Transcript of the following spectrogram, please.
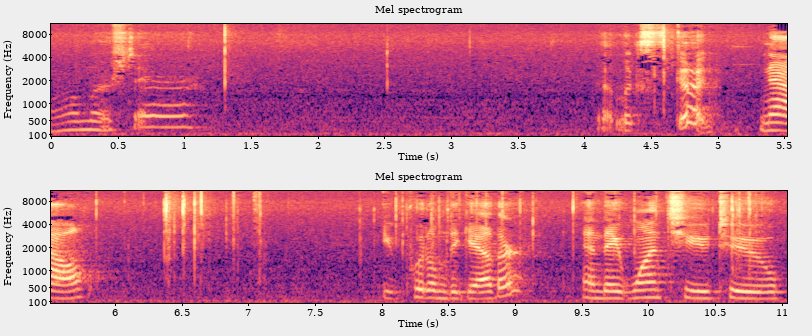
Almost there. That looks good. Now, you put them together and they want you to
